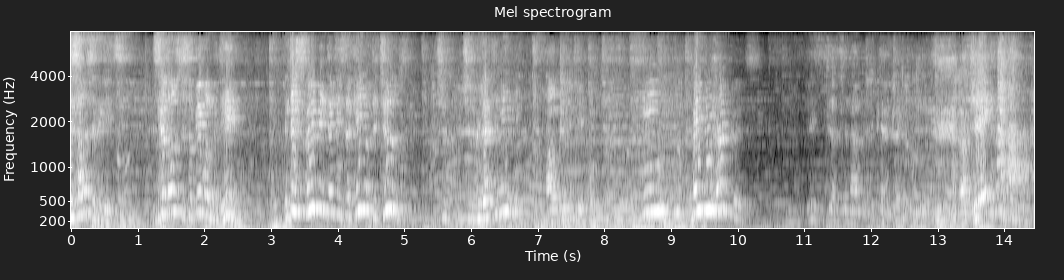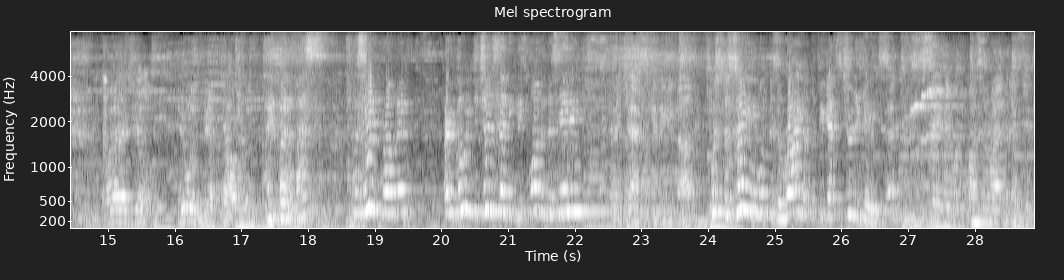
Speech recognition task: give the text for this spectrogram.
this certificate. He's got all sorts of people with him. And they're screaming that he's the king of the Jews. Should, should we let him in? How many people? Mm, maybe hundreds. He's just another pretender. okay? what a joke. You would be a problem. And one of us? Was he a problem? Are you going to chance this one in the city? Can I chance giving him up? What's to say he won't cause a riot if he gets through the gates? And who's to say they won't cause a riot if he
